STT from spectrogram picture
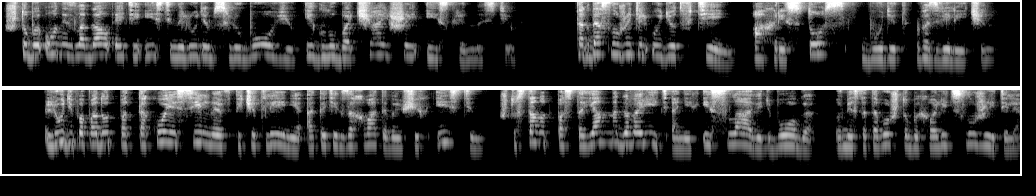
чтобы он излагал эти истины людям с любовью и глубочайшей искренностью. Тогда служитель уйдет в тень, а Христос будет возвеличен. Люди попадут под такое сильное впечатление от этих захватывающих истин, что станут постоянно говорить о них и славить Бога, вместо того, чтобы хвалить служителя,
